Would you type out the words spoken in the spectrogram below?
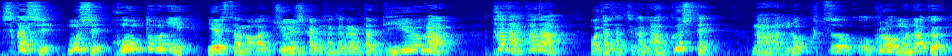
しかし、もし本当にイエス様が十字架にかけられた理由が、ただただ私たちが楽して、何の苦痛、苦労もなく、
